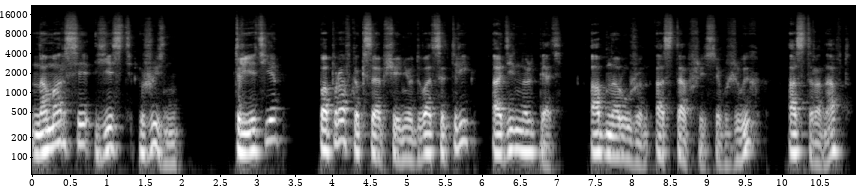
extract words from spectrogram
На Марсе есть жизнь. Третье. Поправка к сообщению 23.105. Обнаружен оставшийся в живых астронавт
